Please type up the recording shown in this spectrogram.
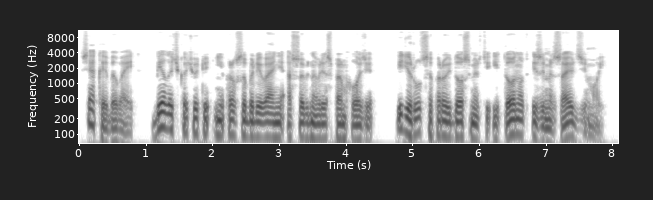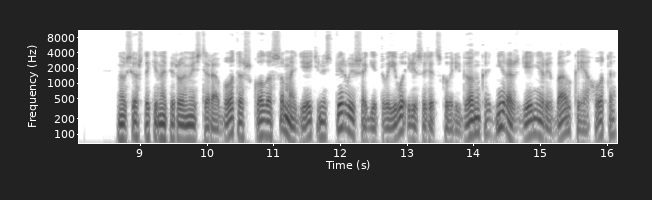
Всякое бывает. Белочка чуть ли не про заболевание, особенно в леспромхозе, и дерутся порой до смерти, и тонут, и замерзают зимой. Но все ж таки на первом месте работа, школа, самодеятельность, первые шаги твоего или соседского ребенка, дни рождения, рыбалка и охота,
